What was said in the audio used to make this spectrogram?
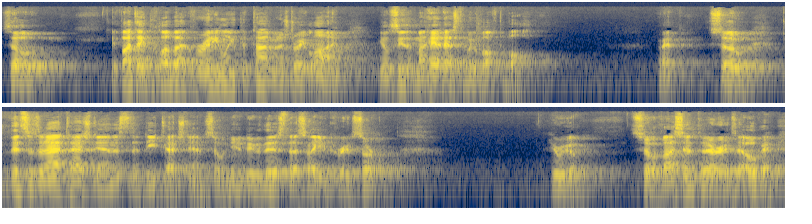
So if I take the club back for any length of time in a straight line, you'll see that my head has to move off the ball, right? So this is an attached end, this is a detached end. So when you do this, that's how you create a circle. Here we go. So if I sit there and say, okay,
